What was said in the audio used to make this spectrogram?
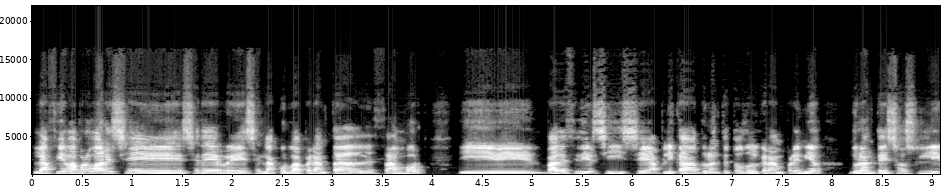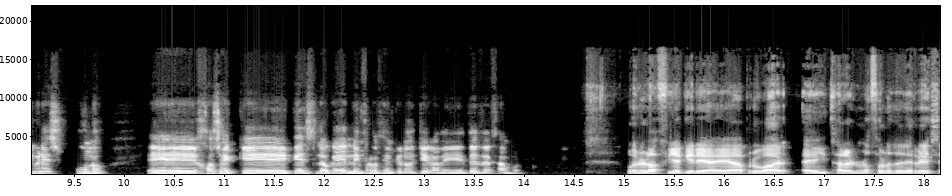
la FIA va a probar ese, ese DRS en la curva perantada de Zandvoort y va a decidir si se aplica durante todo el Gran Premio durante esos libres 1. Eh, José, ¿qué, es lo que la información que nos llega de, desde Zambor? Bueno, la FIA quiere aprobar e instalar una zona de DRS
